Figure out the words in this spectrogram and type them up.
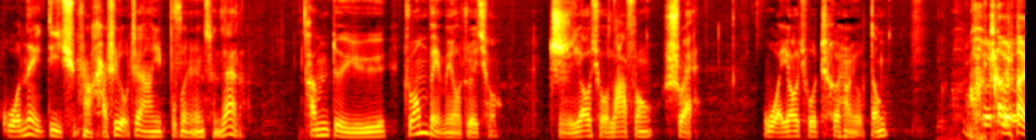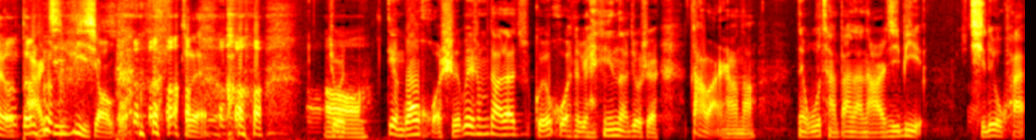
国内地区上还是有这样一部分人存在的，他们对于装备没有追求，只要求拉风帅，我要求车上有灯 车上有灯。，RGB 效果，对，就是哦，电光火石。为什么大家鬼火的原因呢？就是大晚上呢，那五彩斑斓的 RGB 骑得又快，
